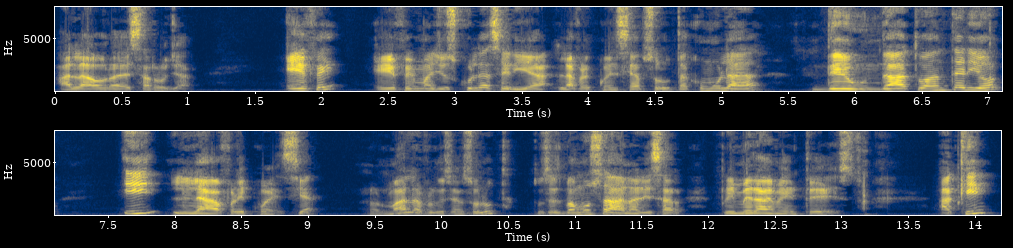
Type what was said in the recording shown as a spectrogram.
a la hora de desarrollar. F, F mayúscula sería la frecuencia absoluta acumulada de un dato anterior y la frecuencia normal, la frecuencia absoluta. Entonces vamos a analizar primeramente esto. Aquí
